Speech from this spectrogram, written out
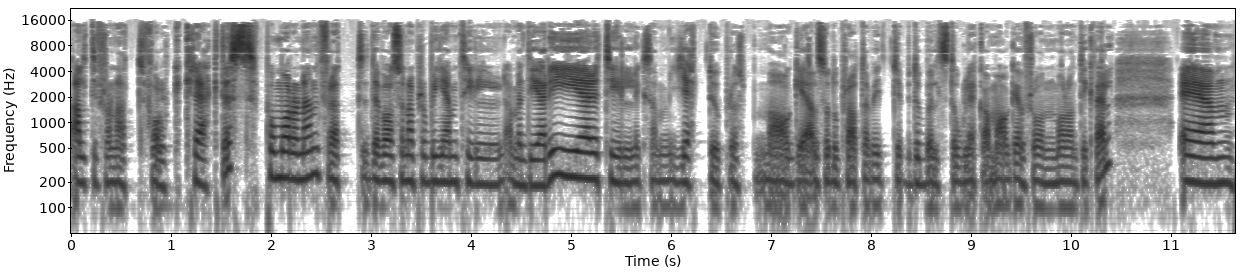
allt ifrån att folk kräktes på morgonen för att det var sådana problem till ja, men diarréer, till liksom jätteuppblåst mage, alltså då pratar vi typ dubbelstorlek av magen från morgon till kväll. Ehm,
